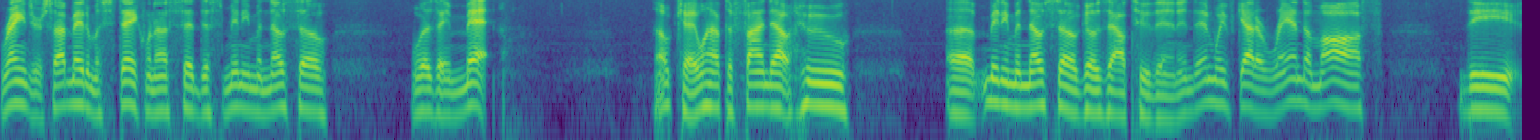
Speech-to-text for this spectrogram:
Rangers. So I made a mistake when I said this Minnie Minoso was a Met. Okay, we'll have to find out who uh, Minnie Minoso goes out to then. And then we've got a random off the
